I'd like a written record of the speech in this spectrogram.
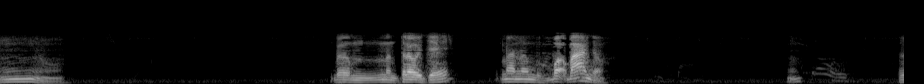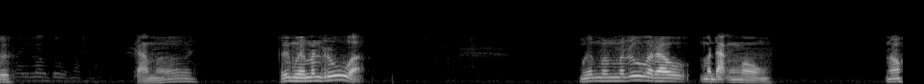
อืมเบิ่มมันត្រូវចេมันនឹងបកបានចុះ เออกรรมเอ้ยเฮ้ยเหมือนมันรู้อะ เหมือนมันมันรู้ว่าเรามาดักมอง เนาะ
